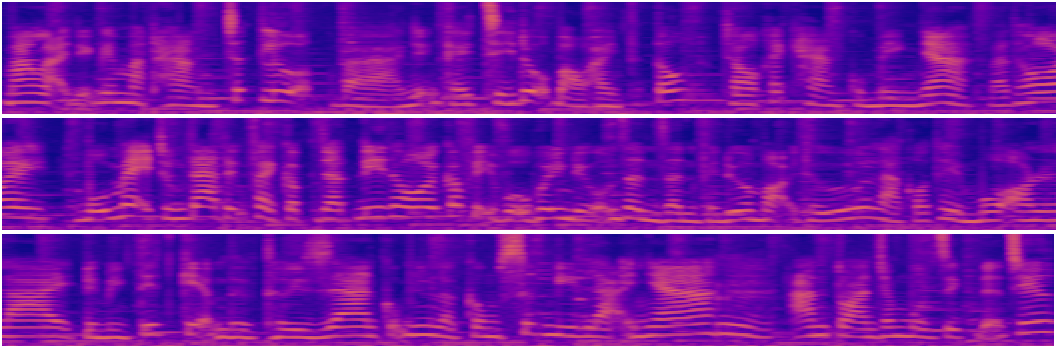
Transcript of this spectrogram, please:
mang lại những cái mặt hàng chất lượng và những cái chế độ bảo hành thật tốt cho khách hàng của mình nha và thôi bố mẹ chúng ta thì cũng phải cập nhật đi thôi các vị phụ huynh thì cũng dần dần phải đưa mọi thứ là có thể mua online để mình tiết kiệm được thời gian cũng như là công sức đi lại nha Ừ. an toàn trong mùa dịch nữa chứ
